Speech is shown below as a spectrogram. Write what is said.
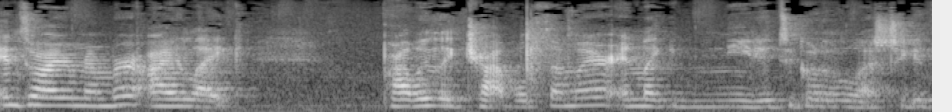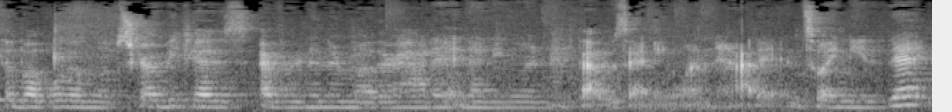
And so I remember I like probably like traveled somewhere and like needed to go to the Lush to get the bubblegum lip scrub because everyone and their mother had it and anyone that was anyone had it and so I needed it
